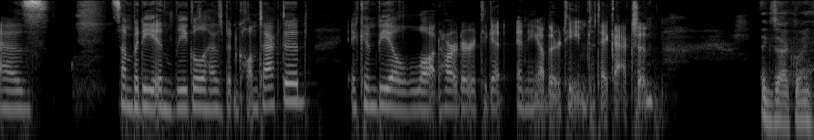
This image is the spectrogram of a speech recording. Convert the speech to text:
as somebody in legal has been contacted, it can be a lot harder to get any other team to take action. Exactly.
